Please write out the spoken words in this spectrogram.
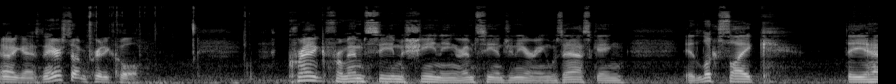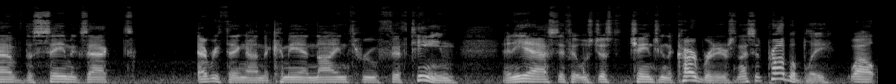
All right, guys, now here's something pretty cool. Craig from MC Machining or MC Engineering was asking, it looks like they have the same exact everything on the command 9 through 15, and he asked if it was just changing the carburetors, and I said, probably. Well,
